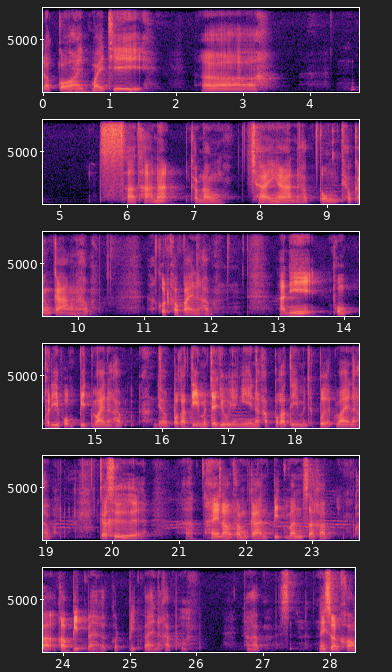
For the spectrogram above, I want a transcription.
แล้วก็ให้ไปที่สถานะกำลัง ใช้งานนะครับ ตรงแถวกลางๆนะครับ กดเข้าไปนะครับ อันนี้ผมพอดีผมปิดไว้นะครับ เดี๋ยวปกติมันจะอยู่อย่างนี้นะครับ ปกติมันจะเปิดไว้นะครับ ก็คือให้เราทำการปิดมันซะครับก็ก็ปิดไปก็กดปิดไปนะครับผมนะครับ ในส่วนของ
